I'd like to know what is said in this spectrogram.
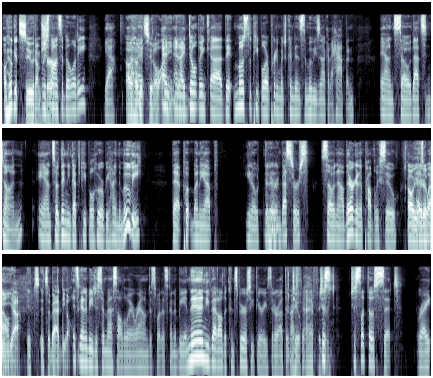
Oh, he'll get sued. I'm sure. responsibility. Yeah. Oh, he'll Uh, get sued. I and, mean, and yeah. I don't think uh, that most of the people are pretty much convinced the movie's not going to happen, and so that's done. And so then you've got the people who are behind the movie that put money up, you know, that are investors. So now they're going to probably sue. Mm-hmm. Oh yeah, it'll well. be yeah. It's it's a bad deal. It's going to be just a mess all the way around. Is what it's going to be. And then you've got all the conspiracy theories that are out there I too. I figured. just just let those sit, right?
